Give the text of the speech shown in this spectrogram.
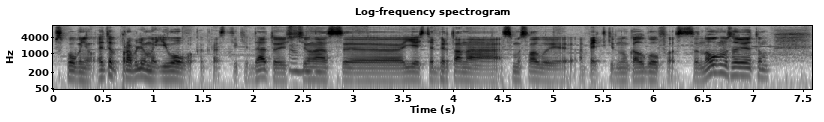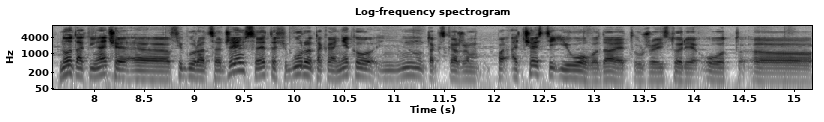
вспомнил, это проблема Иова как раз-таки, да, то есть uh-huh. у нас э, есть обертона смысловые, опять-таки, ну, Голгофа с Новым Заветом, но так или иначе э, фигура отца Джеймса это фигура такая некого, ну, так скажем, по, отчасти Иова, да, это уже история от э,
